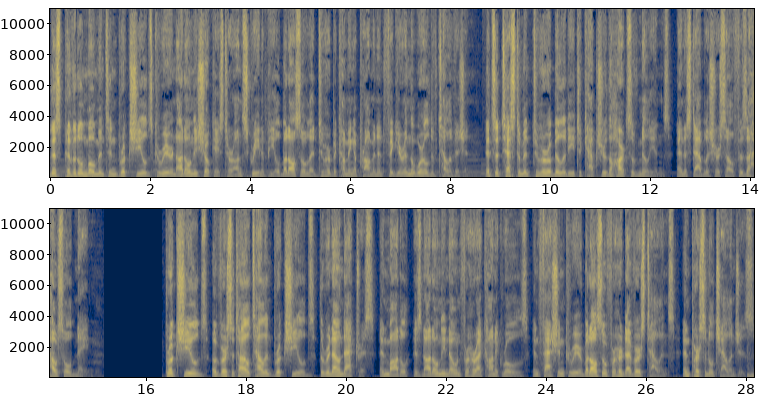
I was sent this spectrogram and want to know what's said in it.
This pivotal moment in Brooke Shields' career not only showcased her on screen appeal, but also led to her becoming a prominent figure in the world of television. It's a testament to her ability to capture the hearts of millions and establish herself as a household name. Brooke Shields, a versatile talent, Brooke Shields, the renowned actress and model, is not only known for her iconic roles and fashion career, but also for her diverse talents and personal challenges.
